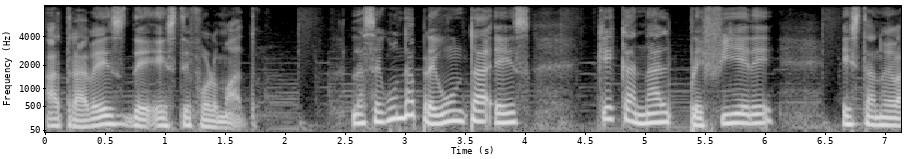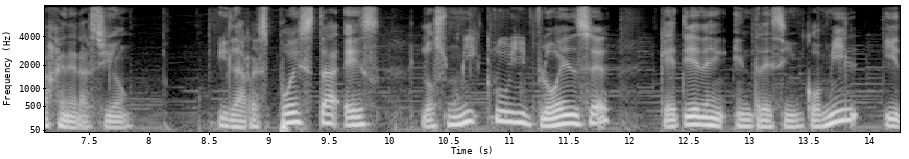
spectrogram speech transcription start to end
a través de este formato. La segunda pregunta es, ¿qué canal prefiere esta nueva generación? Y la respuesta es los microinfluencers que tienen entre 5.000 y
